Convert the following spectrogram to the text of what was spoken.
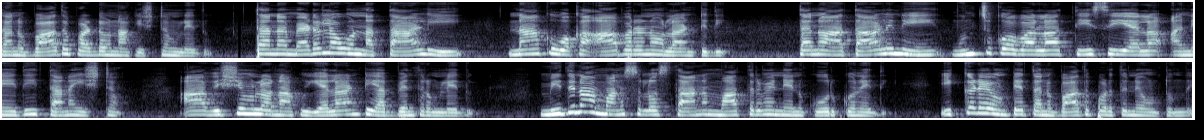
తను బాధపడడం నాకు ఇష్టం లేదు. తన మెడలో ఉన్న తాళి నాకు ఒక ఆభరణం లాంటిది. తను ఆ తాళిని ఉంచుకోవాలా తీసేయాలా అనేది తన ఇష్టం. ఆ విషయంలో నాకు ఎలాంటి అభ్యంతరం లేదు. మిథున మనసులో స్థానం మాత్రమే నేను కోరుకునేది. ఇక్కడే ఉంటే తను బాధపడుతూనే ఉంటుంది.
